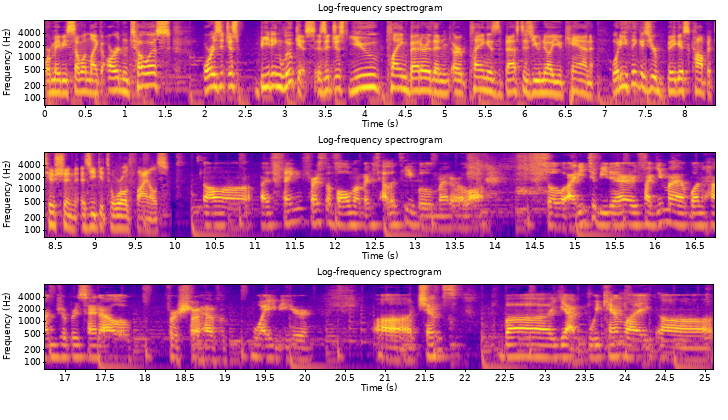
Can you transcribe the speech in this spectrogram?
Or maybe someone like Arden Toas? Or is it just beating Lucas? Is it just you playing better than, or playing as best as you know you can? What do you think is your biggest competition as you get to World Finals? Uh, I think, first of all, my mentality will matter a lot. So I need to be there. If I give my 100%, I'll for sure have a way bigger uh, chance. But yeah, we can like uh,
